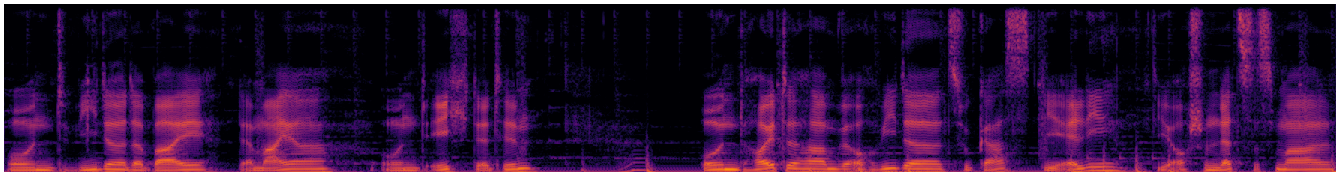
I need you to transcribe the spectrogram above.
und wieder dabei der Meier und ich, der Tim. Und heute haben wir auch wieder zu Gast die Ellie, die auch schon letztes Mal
